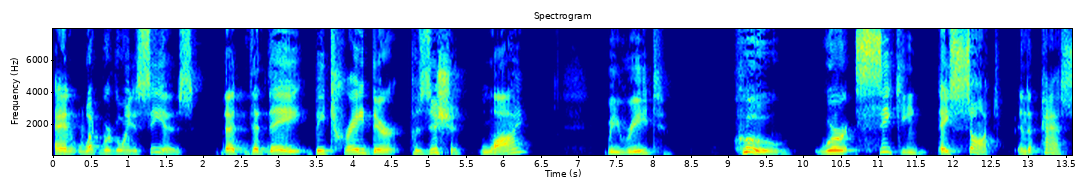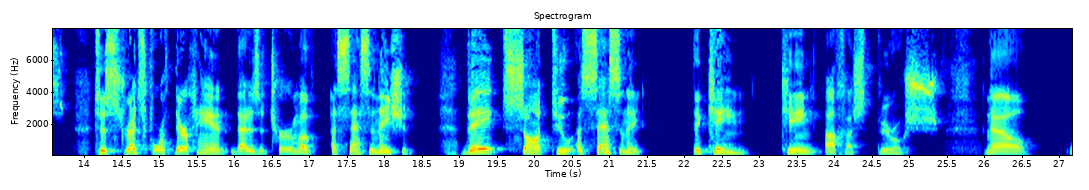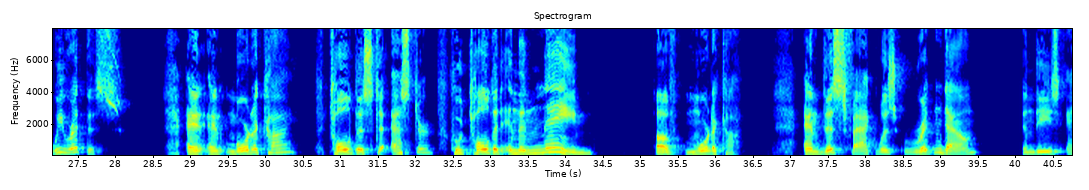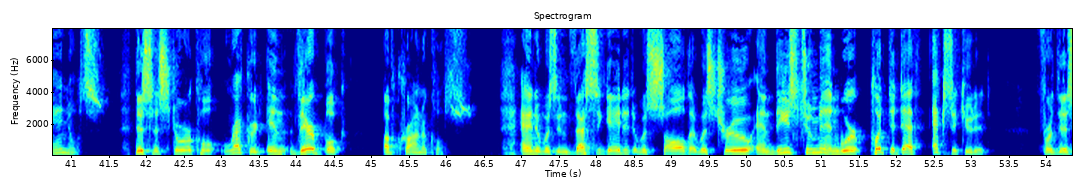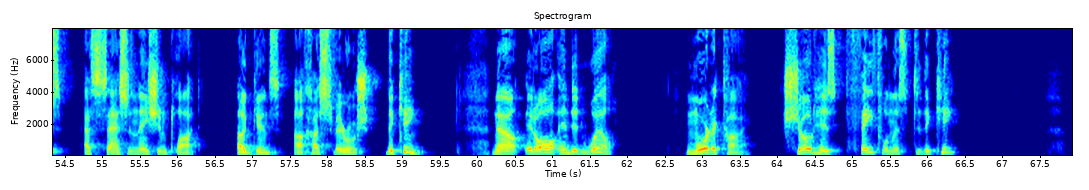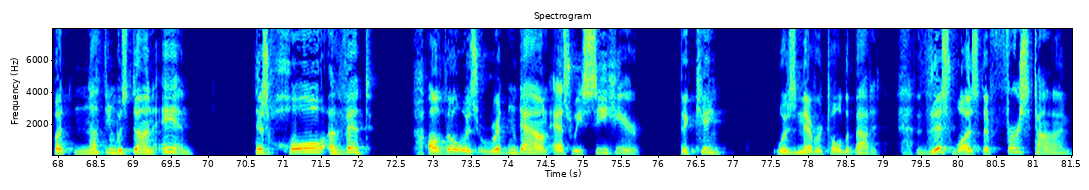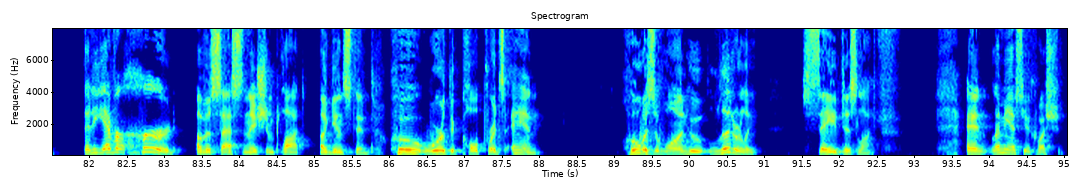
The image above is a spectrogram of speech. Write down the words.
And what we're going to see is that, that they betrayed their position. Why? We read, who were seeking, they sought in the past to stretch forth their hand. That is a term of assassination. They sought to assassinate the king, King Ahasuerus. Now, we read this. And, and Mordecai told this to Esther, who told it in the name of Mordecai. And this fact was written down in these annuals, this historical record in their book of Chronicles. And it was investigated, it was solved, it was true, and these two men were put to death, executed for this assassination plot against Ahasuerus, the king. Now, it all ended well. Mordecai showed his faithfulness to the king, but nothing was done. And this whole event, although it was written down as we see here, the king was never told about it. This was the first time that he ever heard of assassination plot against him. Who were the culprits and who was the one who literally saved his life? And let me ask you a question.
